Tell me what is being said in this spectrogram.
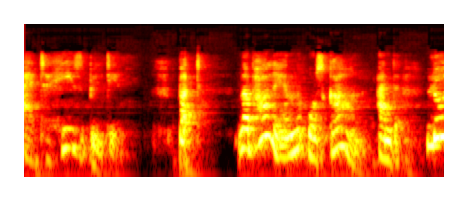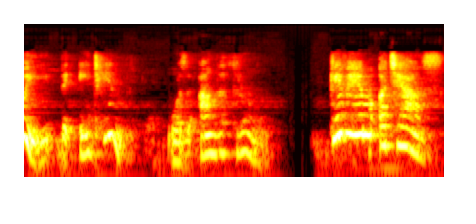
at his bidding. But Napoleon was gone, and Louis XVIII was on the throne. Give him a chance,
